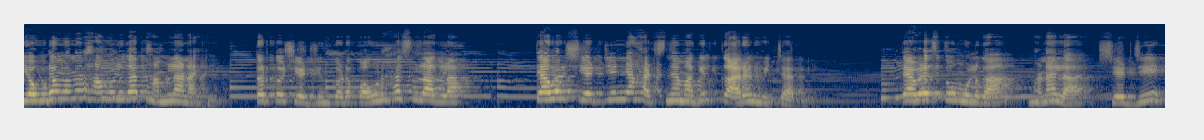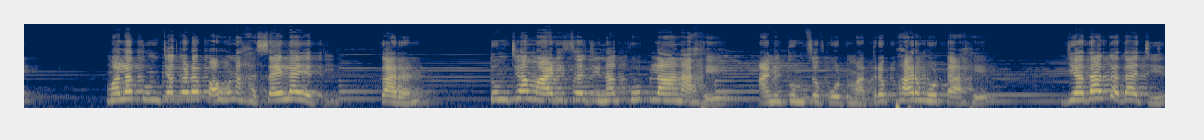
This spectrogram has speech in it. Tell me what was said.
एवढं म्हणून हा मुलगा थांबला नाही. तर तो शेटजींकडे पाहून हसू लागला. त्यावर शेटजींनी हसण्यामागील कारण विचारले. त्यावेळेस तो मुलगा म्हणाला शेटजी मला तुमच्याकडे पाहून हसायला येते. कारण तुमच्या माडीचा जिना खूप लहान आहे आणि तुमचं पोट मात्र फार मोठं आहे. यदा कदाचित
